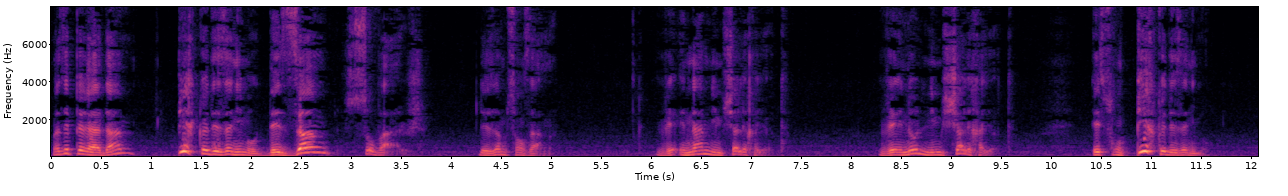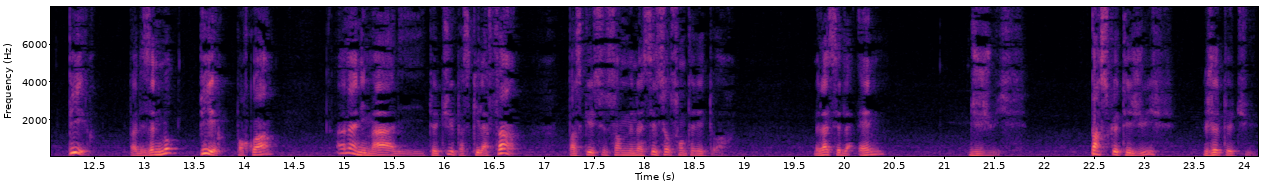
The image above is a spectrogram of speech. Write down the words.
Vas-y, Péré Adam, pire que des animaux, des hommes sauvages, des hommes sans âme. Ve'enam nimsha lechayot. Ve'enol nimsha lechayot. Et sont pires que des animaux. Pire. Pas des animaux, pire. Pourquoi? Un animal, il te tue parce qu'il a faim, parce qu'il se sent menacé sur son territoire. Mais là, c'est de la haine du juif. Parce que tu es juif, je te tue.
